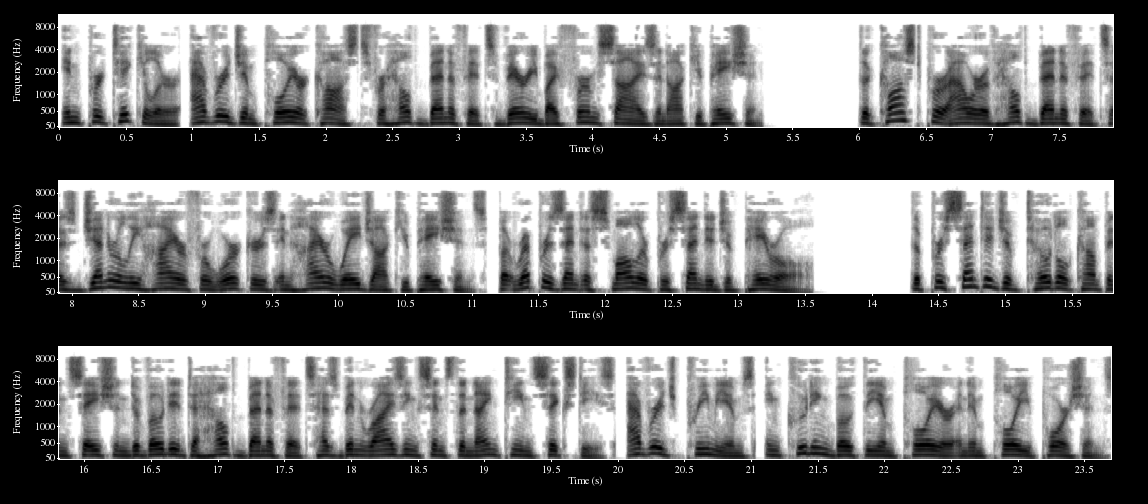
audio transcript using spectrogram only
In particular, average employer costs for health benefits vary by firm size and occupation. The cost per hour of health benefits is generally higher for workers in higher wage occupations, but represent a smaller percentage of payroll. The percentage of total compensation devoted to health benefits has been rising since the 1960s. Average premiums, including both the employer and employee portions,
